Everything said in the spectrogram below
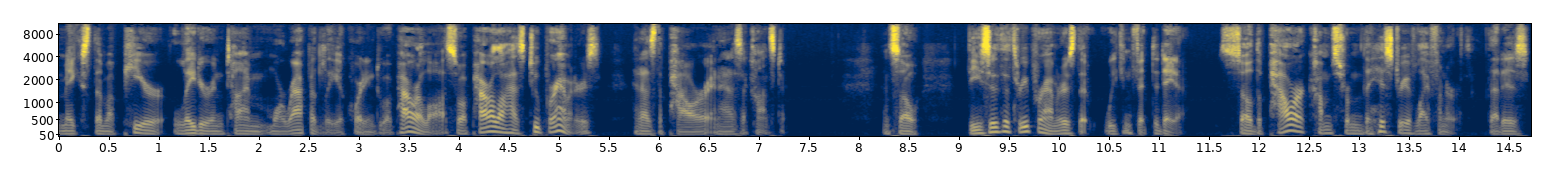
makes them appear later in time more rapidly according to a power law. So a power law has two parameters. It has the power and it has a constant. And so these are the three parameters that we can fit to data. So the power comes from the history of life on Earth. That is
